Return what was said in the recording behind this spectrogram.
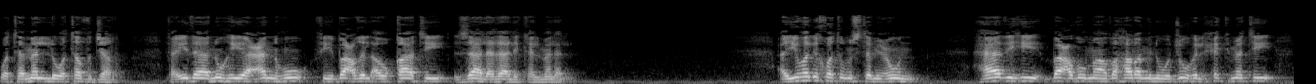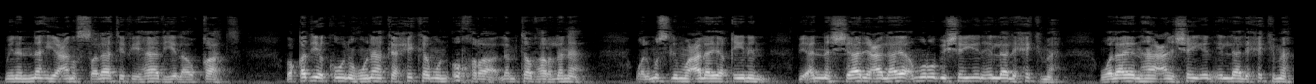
وتمل وتضجر فإذا نهي عنه في بعض الأوقات زال ذلك الملل. أيها الإخوة المستمعون، هذه بعض ما ظهر من وجوه الحكمة من النهي عن الصلاة في هذه الأوقات، وقد يكون هناك حكم أخرى لم تظهر لنا، والمسلم على يقين بأن الشارع لا يأمر بشيء إلا لحكمة، ولا ينهى عن شيء إلا لحكمة،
